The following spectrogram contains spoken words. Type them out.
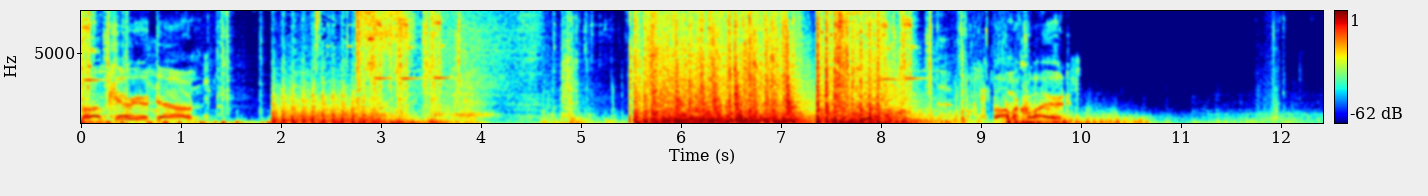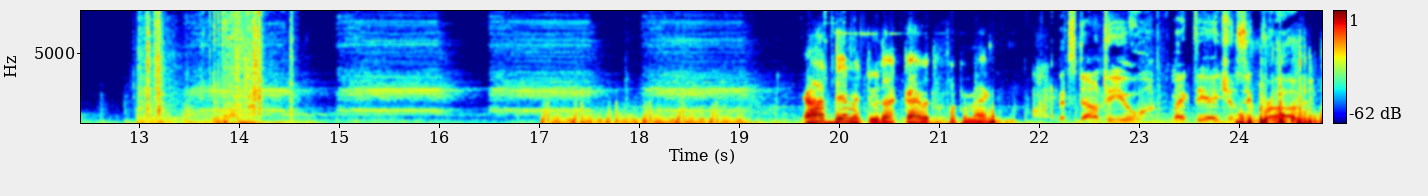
Bomb carrier down. Bomb acquired. God damn it, dude. That guy with the fucking mag. It's down to you. Make the agency proud.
